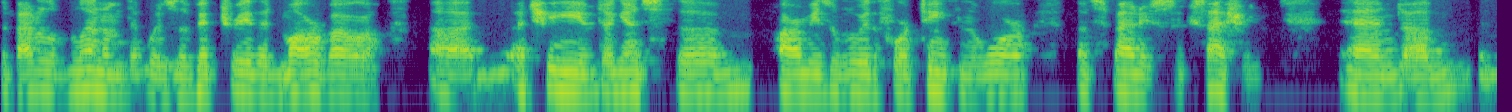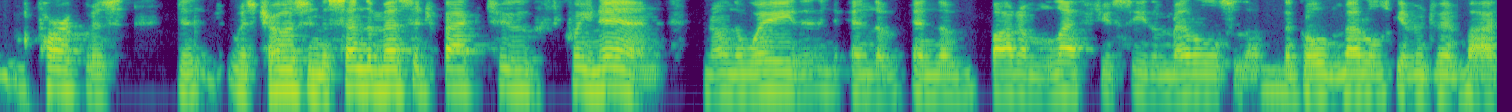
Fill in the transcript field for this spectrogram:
the Battle of Blenheim, that was the victory that Marlborough uh, achieved against the armies of Louis XIV in the War of Spanish Succession, and um, Parke was was chosen to send the message back to Queen Anne and on the way in the in the bottom left, you see the medals, the, the gold medals given to him by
